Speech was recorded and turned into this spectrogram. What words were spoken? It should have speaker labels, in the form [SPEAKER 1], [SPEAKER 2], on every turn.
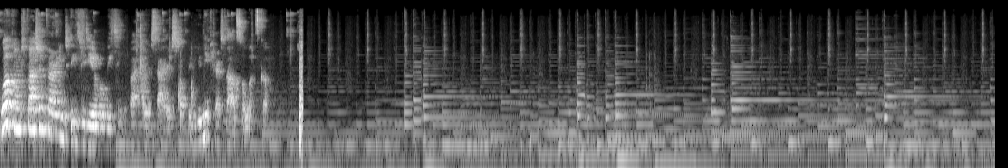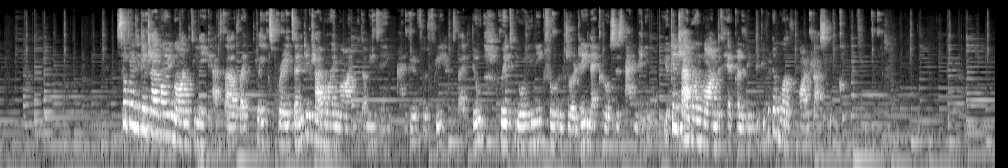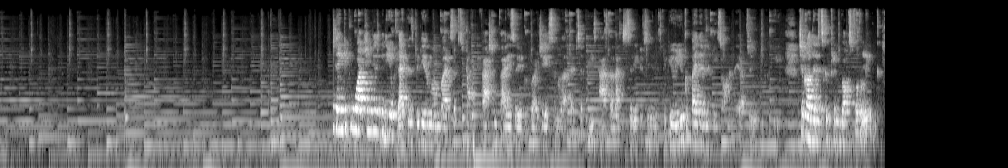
[SPEAKER 1] Welcome to Fashion Fairy. In today's video, we'll be seeing about how to style yourself with unique hairstyles. So let's go. So friends, you can try going on with unique hairstyles like plaits, braids, and you can try going on with amazing and beautiful free hairstyle too with your unique floral jewelry like roses and many more. You can try going on with hair coloring to give it a more of a contrast look. Thank you for watching this video. If you like this video, remember subscribe to Fashion Fairy so you can purchase some of the types of these hairstyle accessories you've seen in this video. You could buy them in Amazon and they're absolutely. Check out the description box for the link.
